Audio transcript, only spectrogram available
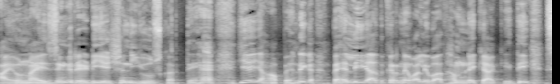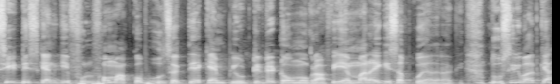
आयोनाइजिंग रेडिएशन यूज़ करते हैं। ये यहाँ पे, ठीक है? पहली याद करने वाली बात हमने क्या की थी? सीटी स्कैन की फुल फॉर्म आपको भूल सकती है कंप्यूटेड टोमोग्राफी एमआरआई की सबको याद रखें। दूसरी बात क्या?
